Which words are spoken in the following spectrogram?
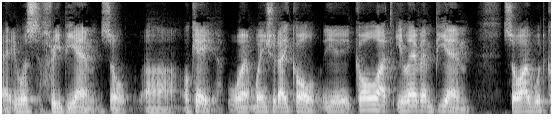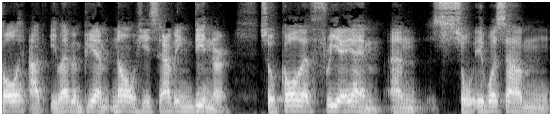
Uh, it was 3 p.m. So, uh, okay, when, when should I call? call at 11 p.m. So I would call at 11 p.m. No, he's having dinner. So call at 3 a.m. And so it was, um,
